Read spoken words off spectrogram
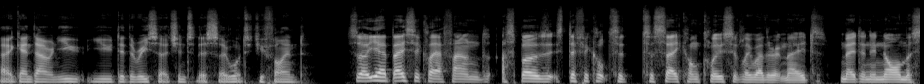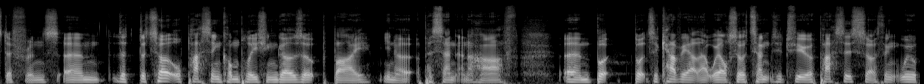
uh, again, Darren, you you did the research into this, so what did you find? So yeah, basically, I found I suppose it's difficult to, to say conclusively whether it made made an enormous difference. Um, the the total passing completion goes up by you know a percent and a half, um, but but to caveat that, we also attempted fewer passes, so I think we were,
